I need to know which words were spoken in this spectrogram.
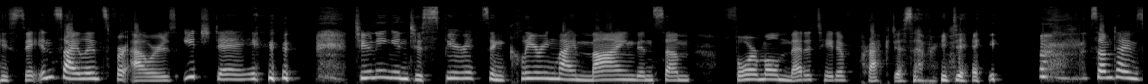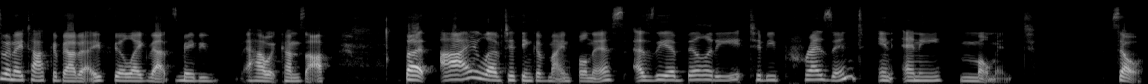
I sit in silence for hours each day, tuning into spirits and clearing my mind in some formal meditative practice every day. Sometimes when I talk about it, I feel like that's maybe how it comes off. But I love to think of mindfulness as the ability to be present in any moment. So,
